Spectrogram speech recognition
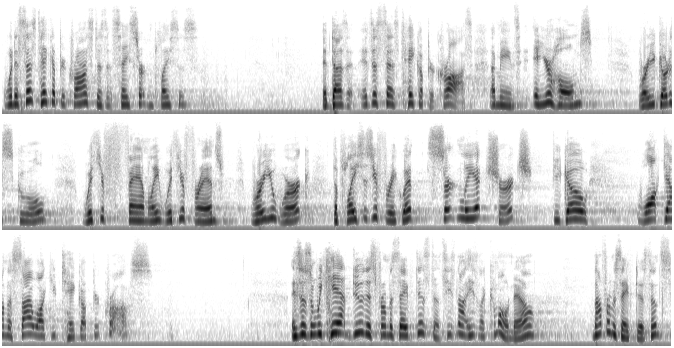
When it says take up your cross, does it say certain places? It doesn't. It just says take up your cross. That means in your homes, where you go to school, with your family, with your friends, where you work, the places you frequent, certainly at church. If you go walk down the sidewalk, you take up your cross. He says, so we can't do this from a safe distance. He's not, he's like, come on now. Not from a safe distance.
